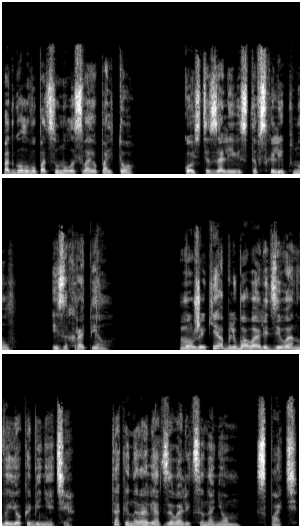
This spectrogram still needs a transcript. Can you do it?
под голову подсунула свое пальто. Костя заливисто всхлипнул, и захрапел. Мужики облюбовали диван в ее кабинете. Так и норовят завалиться на нем спать.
